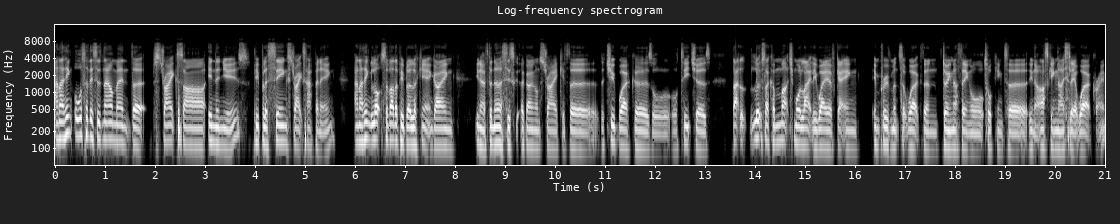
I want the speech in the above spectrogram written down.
And i think also this has now meant that strikes are in the news. People are seeing strikes happening. And i think lots of other people are looking at it and going you know if the nurses are going on strike if the the tube workers or, or teachers that looks like a much more likely way of getting improvements at work than doing nothing or talking to you know asking nicely at work right?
